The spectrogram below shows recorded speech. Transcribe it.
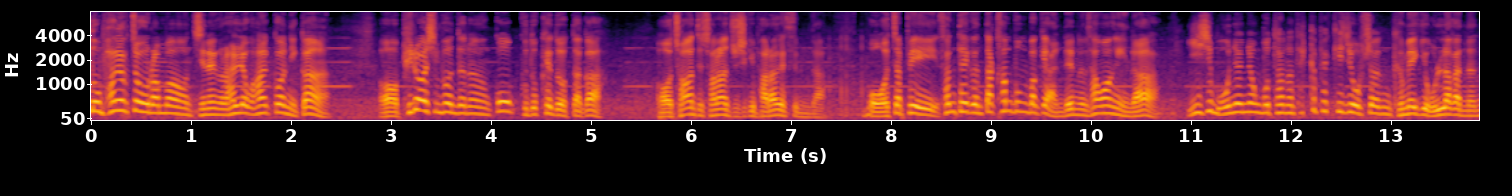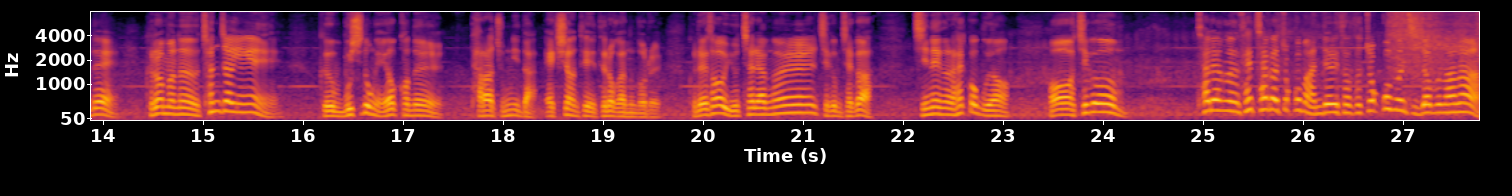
또 파격적으로 한번 진행을 하려고 할 거니까 어, 필요하신 분들은 꼭 구독해 두었다가 어, 저한테 전화 주시기 바라겠습니다. 뭐 어차피 선택은 딱 한 분밖에 안 되는 상황이라 25년형부터는 테크 패키지 옵션 금액이 올라갔는데 그러면은 천장에 그 무시동 에어컨을 달아줍니다. 액션트에 들어가는 거를. 그래서 이 차량을 지금 제가 진행을 할 거고요. 어, 지금 차량은 세차가 조금 안 되어 있어서 조금은 지저분하나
